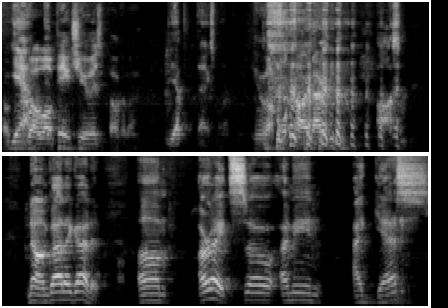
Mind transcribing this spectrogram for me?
Pokemon. Yeah. Well, well, Pikachu is a Pokemon. Yep, thanks, Mark. You're welcome. card art. awesome. No, I'm glad I got it. Um, all right, so I mean, I guess,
